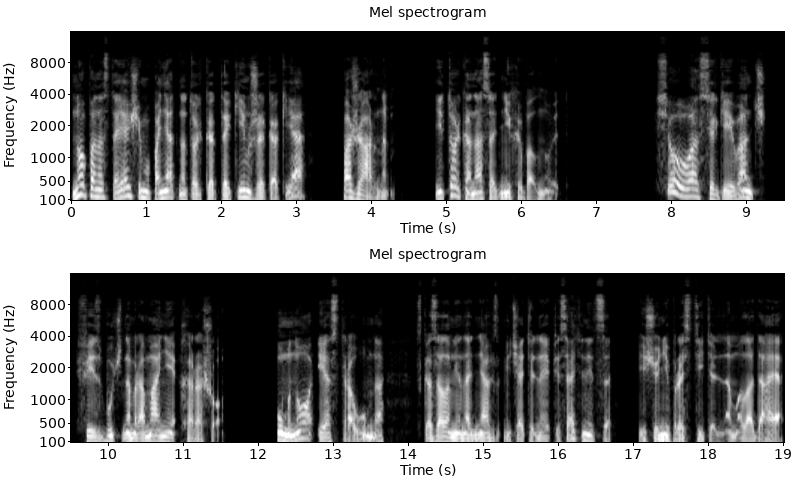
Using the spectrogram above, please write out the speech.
но по-настоящему понятно только таким же, как я, пожарным, и только нас одних и волнует. Все у вас, Сергей Иванович, в фейсбучном романе хорошо. Умно и остроумно, сказала мне на днях замечательная писательница, еще непростительно молодая,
